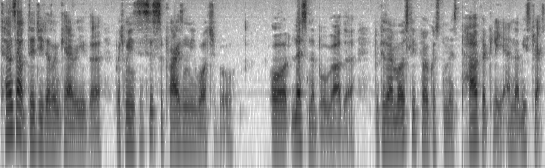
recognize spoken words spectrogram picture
Turns out Digi doesn't care either, which means this is surprisingly watchable. Or listenable, rather, because I'm mostly focused on this perfectly, and let me stress,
